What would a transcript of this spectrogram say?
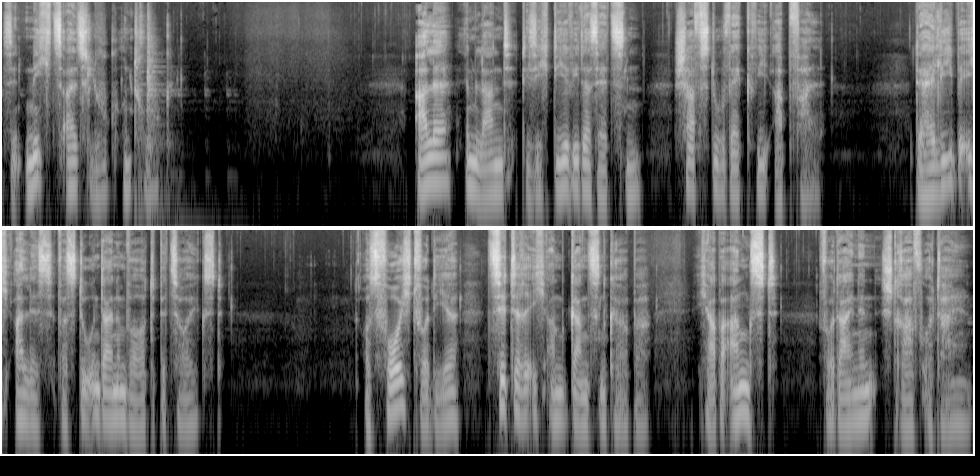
sind nichts als Lug und Trug. Alle im Land, die sich dir widersetzen, schaffst du weg wie Abfall. Daher liebe ich alles, was du in deinem Wort bezeugst. Aus Furcht vor dir zittere ich am ganzen Körper. Ich habe Angst vor deinen Strafurteilen.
